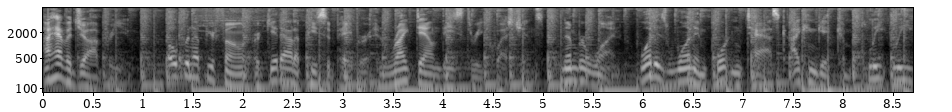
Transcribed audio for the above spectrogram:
I have a job for you. Open up your phone or get out a piece of paper and write down these three questions. Number one, what is one important task I can get completely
